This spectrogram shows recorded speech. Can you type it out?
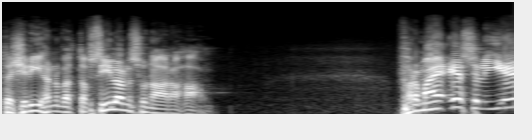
तशरीहन व तफसीला सुना रहा हूँ। फरमाए इसलिए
